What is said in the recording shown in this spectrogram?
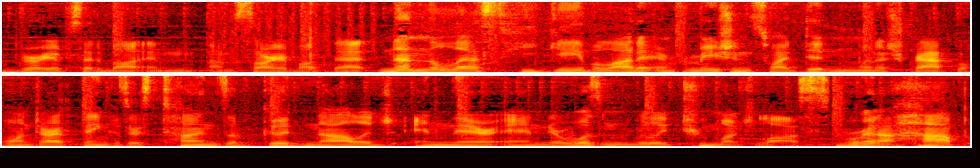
very upset about, and I'm sorry about that. Nonetheless, he gave a lot of information, so I didn't want to scrap the whole entire thing because there's tons of good knowledge in there, and there wasn't really too much lost. We're gonna hop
